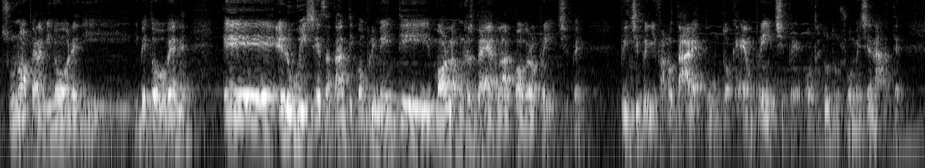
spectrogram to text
su un'opera minore di, di Beethoven e, e, lui senza tanti complimenti molla una sberla al povero principe. Il principe gli fa notare appunto che è un principe, oltretutto un suo mecenate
